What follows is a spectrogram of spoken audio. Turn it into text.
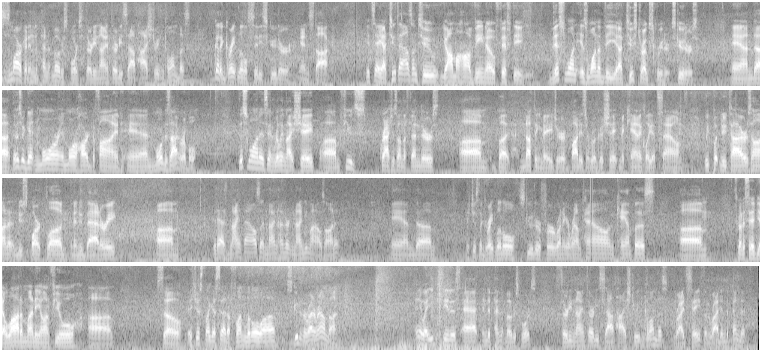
This is Mark at Independent Motorsports, 3930 South High Street in Columbus. We've got a great little city scooter in stock. It's a, a 2002 Yamaha Vino 50. This one is one of the uh, two-stroke scooter, scooters. And uh, those are getting more and more hard to find and more desirable. This one is in really nice shape. Um, a few scratches on the fenders, um, but nothing major. Body's in real good shape. Mechanically, it's sound. We put new tires on it, a new spark plug, and a new battery. Um, it has 9,990 miles on it, and um, it's just a great little scooter for running around town, campus. Um, it's going to save you a lot of money on fuel. Uh, so it's just, like I said, a fun little uh, scooter to ride around on. Anyway, you can see this at Independent Motorsports, 3930 South High Street in Columbus. Ride safe and ride independent.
